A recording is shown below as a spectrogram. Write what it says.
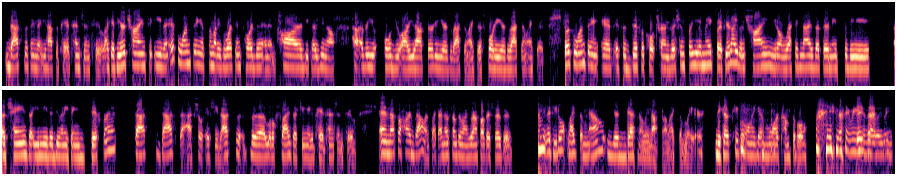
that's the thing that you have to pay attention to. Like if you're trying to even, it's one thing if somebody's working towards it and it's hard because, you know, however you, old you are, you have 30 years of acting like this, 40 years of acting like this. So it's one thing if it's a difficult transition for you to make, but if you're not even trying, you don't recognize that there needs to be a change, that you need to do anything different, that's that's the actual issue. That's the, the little flag that you need to pay attention to. And that's a hard balance. Like I know something my grandfather says is if you don't like them now, you're definitely not going to like them later because people only get more comfortable. you know what I mean? Exactly.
